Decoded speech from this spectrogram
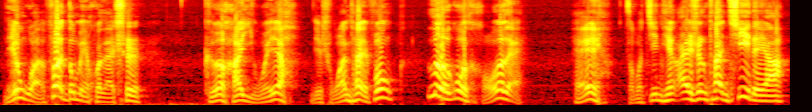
连晚饭都没回来吃。哥还以为啊，你是玩太疯，乐过头了嘞。哎呀，怎么今天唉声叹气的呀？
